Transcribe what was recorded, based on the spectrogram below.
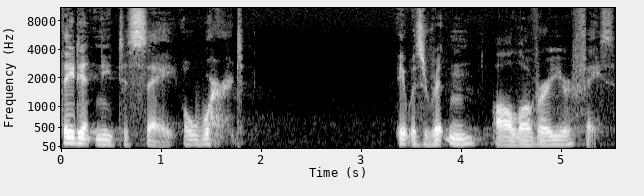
They didn't need to say a word. It was written all over your faces.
